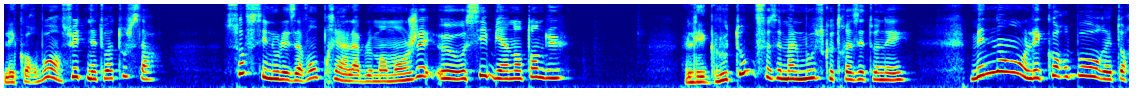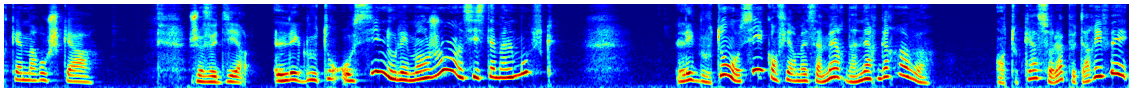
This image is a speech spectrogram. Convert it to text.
Les corbeaux ensuite nettoient tout ça, sauf si nous les avons préalablement mangés, eux aussi, bien entendu. Les gloutons faisaient Malmousque très étonné. Mais non, les corbeaux, rétorquait Marouchka. Je veux dire, les gloutons aussi, nous les mangeons, insistait Malmousque. Les gloutons aussi, confirmait sa mère d'un air grave. En tout cas, cela peut arriver.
